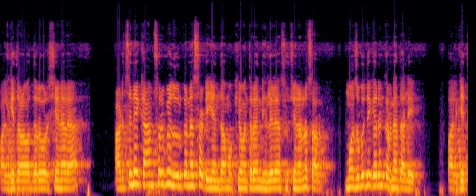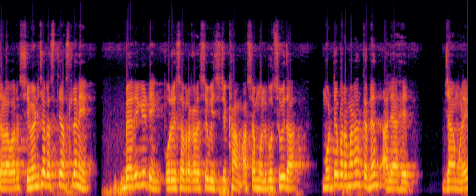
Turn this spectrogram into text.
पालखी तळावर दरवर्षी येणाऱ्या अडचणी कायमस्वरूपी दूर करण्यासाठी यंदा मुख्यमंत्र्यांनी दिलेल्या सूचनेनुसार मजबूतीकरण करण्यात आले. पालखी तळावर सिमेंटचे रस्ते असल्याने बॅरिगेटिंग पुरेशा प्रकारचे विजेचे खांब अशा मूलभूत सुविधा मोठ्या प्रमाणात करण्यात आल्या आहेत. ज्यामुळे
